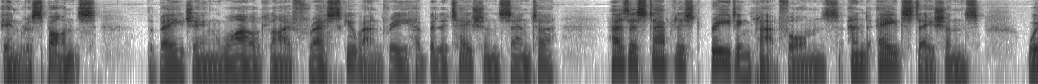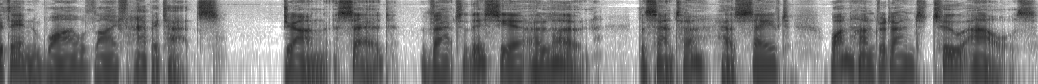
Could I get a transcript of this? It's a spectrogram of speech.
In response, the Beijing Wildlife Rescue and Rehabilitation Center has established breeding platforms and aid stations within wildlife habitats. Zhang said that this year alone, the center has saved 102 owls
